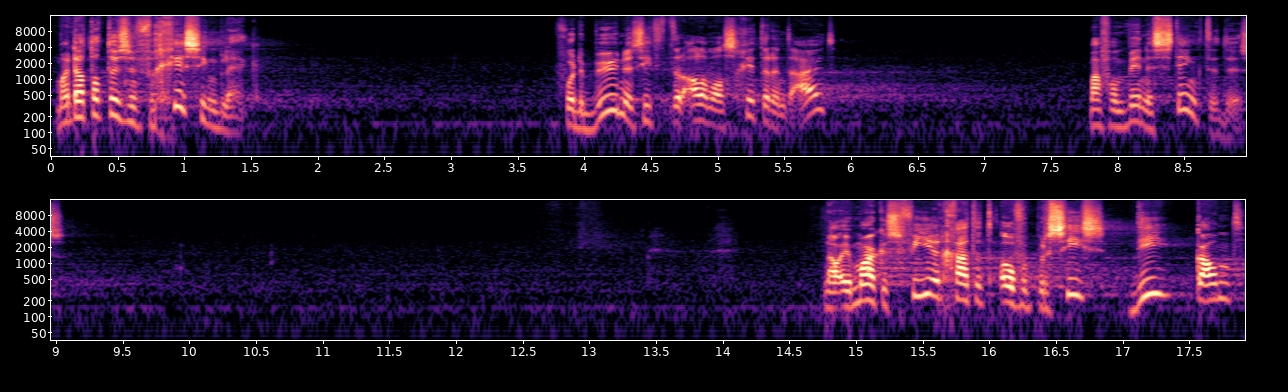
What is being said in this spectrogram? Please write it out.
maar dat dat dus een vergissing bleek. Voor de buren ziet het er allemaal schitterend uit, maar van binnen stinkt het dus. Nou, in Marcus 4 gaat het over precies die kant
